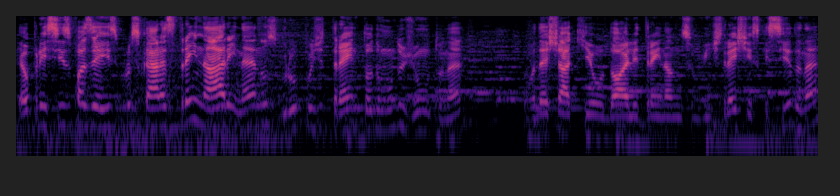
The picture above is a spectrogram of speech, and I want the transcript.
eu preciso fazer isso para os caras treinarem, né, nos grupos de treino, todo mundo junto, né? Eu vou deixar aqui o Doyle treinando no sub-23, tinha esquecido, né?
